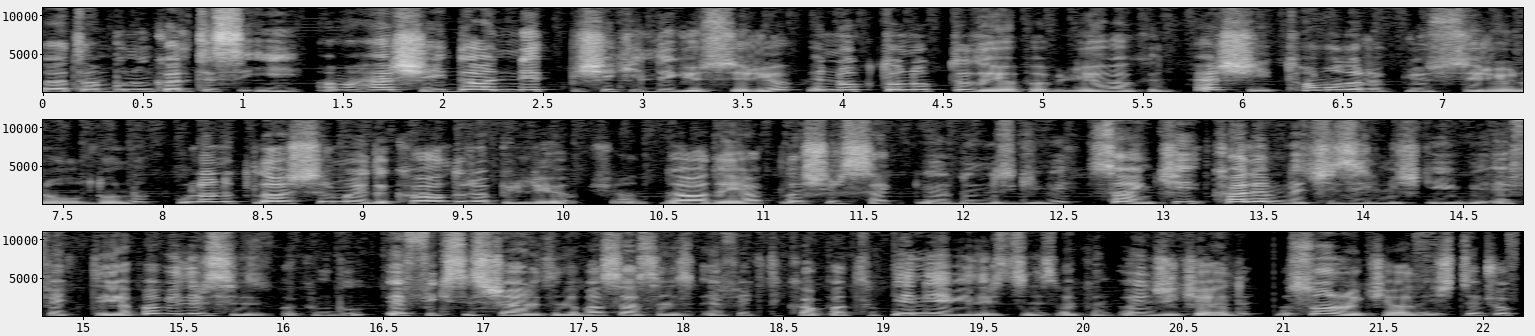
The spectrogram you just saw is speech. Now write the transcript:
zaten bunun kalitesi iyi ama her şeyi daha net bir şekilde gösteriyor ve nokta nokta da yapabiliyor. Bakın her şeyi tam olarak gösteriyor ne olduğunu. Bulanıklaştırmayı da kaldırabiliyor. Şu an daha da yaklaşırsak gördüğünüz gibi sanki kalemle çizilmiş gibi bir efekt de yapabilirsiniz. Bakın bu FX işaretine basarsanız efekti kapatıp deneyebilirsiniz. Bakın önceki hali ve sonraki hali. İşte çok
